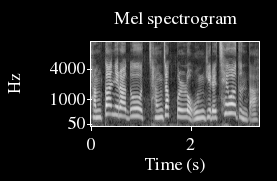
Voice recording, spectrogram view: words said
잠깐이라도 장작불로 온기를 채워둔다.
